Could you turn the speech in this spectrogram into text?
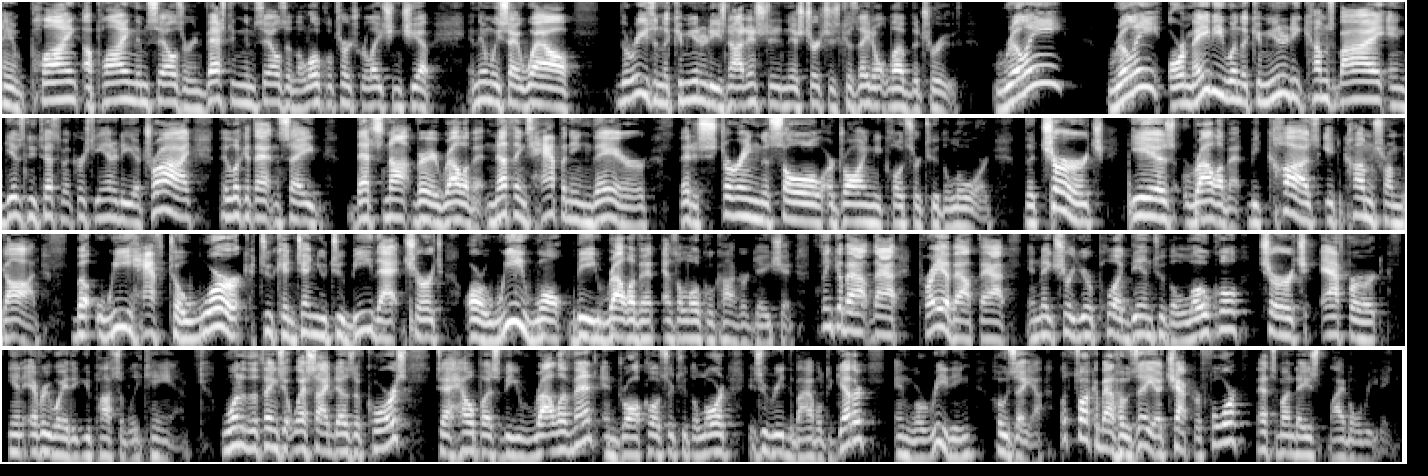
applying applying themselves or investing themselves in the local church relationship. And then we say well the reason the community is not interested in this church is because they don't love the truth. Really? Really? Or maybe when the community comes by and gives new testament christianity a try they look at that and say that's not very relevant. Nothing's happening there that is stirring the soul or drawing me closer to the lord. The church is relevant because it comes from God. But we have to work to continue to be that church or we won't be relevant as a local congregation. Think about that, pray about that, and make sure you're plugged into the local church effort in every way that you possibly can. One of the things that Westside does, of course, to help us be relevant and draw closer to the Lord is we read the Bible together, and we're reading Hosea. Let's talk about Hosea chapter 4. That's Monday's Bible reading.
